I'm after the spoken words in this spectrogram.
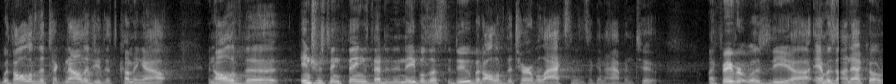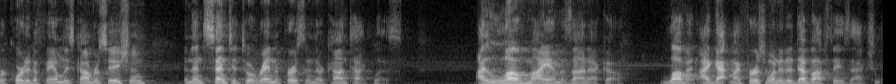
with all of the technology that's coming out and all of the interesting things that it enables us to do, but all of the terrible accidents that can happen too. My favorite was the uh, Amazon Echo recorded a family's conversation and then sent it to a random person in their contact list. I love my Amazon Echo. Love it. I got my first one at a DevOps Days, actually.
